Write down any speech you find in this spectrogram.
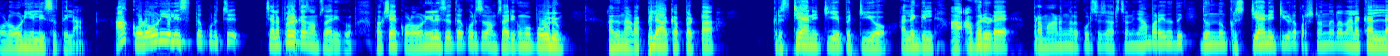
കൊളോണിയലിസത്തിലാണ് ആ കൊളോണിയലിസത്തെക്കുറിച്ച് ചിലപ്പോഴൊക്കെ സംസാരിക്കും. പക്ഷേ കൊളോണിയലിസത്തെക്കുറിച്ച് സംസാരിക്കുമ്പോൾ പോലും അത് നടപ്പിലാക്കപ്പെട്ട ക്രിസ്ത്യാനിറ്റിയെ പറ്റിയോ അല്ലെങ്കിൽ അവരുടെ പ്രമാണങ്ങളെക്കുറിച്ചോ ചർച്ച ഞാൻ പറയുന്നത് ഇതൊന്നും ക്രിസ്ത്യാനിറ്റിയുടെ പ്രശ്നം എന്നുള്ള നിലക്കല്ല.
